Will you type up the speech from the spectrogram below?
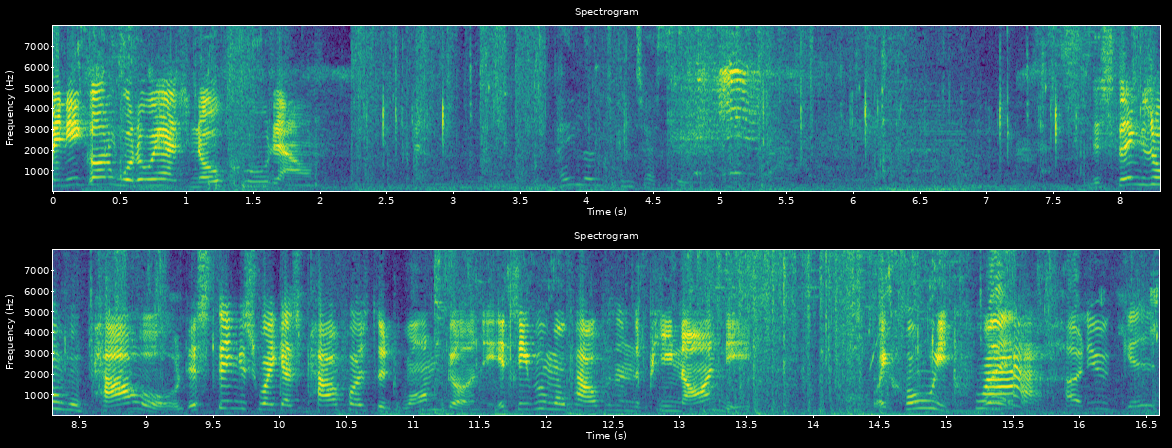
minigun literally has no cooldown. This thing is overpowered. This thing is like as powerful as the drum gun. It's even more powerful than the P90. Like holy Wait, crap! how do you get it?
